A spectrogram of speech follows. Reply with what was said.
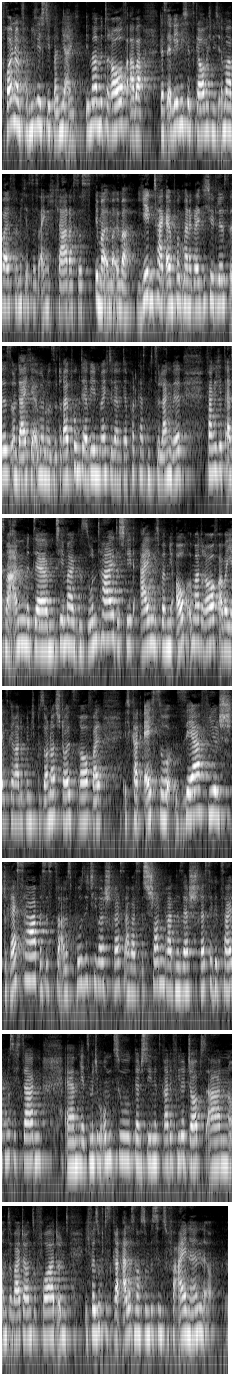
Freunde und Familie steht bei mir eigentlich immer mit drauf, aber das erwähne ich jetzt, glaube ich, nicht immer, weil für mich ist das eigentlich klar, dass das immer, immer, immer jeden Tag ein Punkt meiner Gratitude-List ist. Und da ich ja immer nur so drei Punkte erwähnen möchte, damit der Podcast nicht zu lang wird, fange ich jetzt erstmal an mit dem Thema Gesundheit. Das steht eigentlich bei mir auch immer drauf, aber jetzt gerade bin ich besonders stolz drauf, weil ich gerade echt so sehr viel Stress habe. Es ist zwar alles positiver Stress, aber es ist schon gerade eine sehr stressige Zeit, muss ich sagen. Ähm, jetzt mit dem Umzug, dann stehen jetzt gerade viele Jobs an und so weiter und so fort. Und ich versuche das gerade alles noch so ein bisschen zu vereinen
